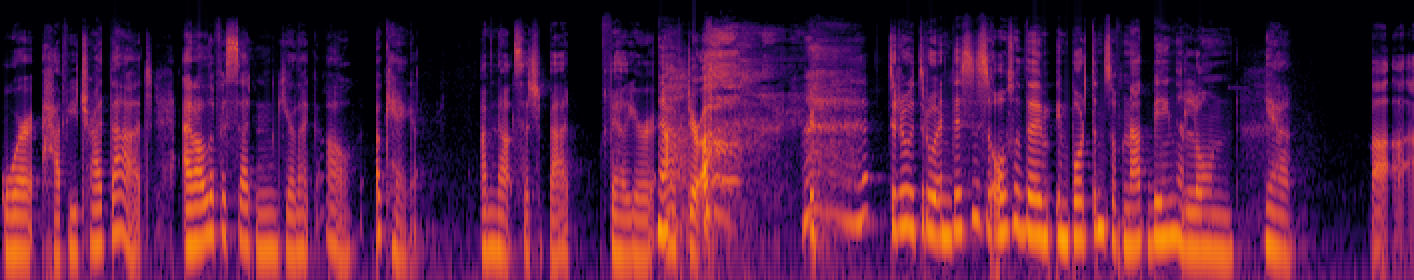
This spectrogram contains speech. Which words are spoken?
Or have you tried that? And all of a sudden you're like, oh, okay, I'm not such a bad failure after all. true, true. And this is also the importance of not being alone. yeah. Uh,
